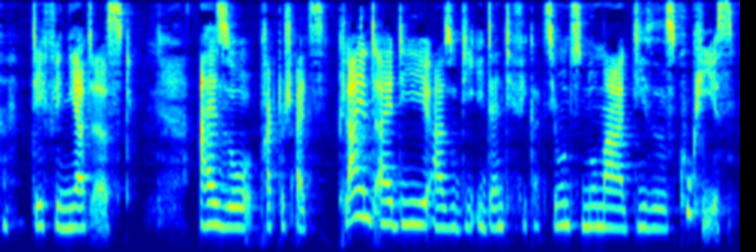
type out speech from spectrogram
definiert ist. Also praktisch als Client-ID, also die Identifikationsnummer dieses Cookies.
